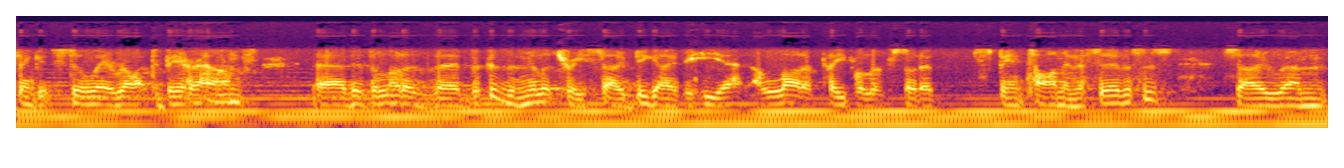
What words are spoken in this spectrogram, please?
think it's still their right to bear arms. Uh, there's a lot of, uh, because the military's so big over here, a lot of people have sort of spent time in the services. So um,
